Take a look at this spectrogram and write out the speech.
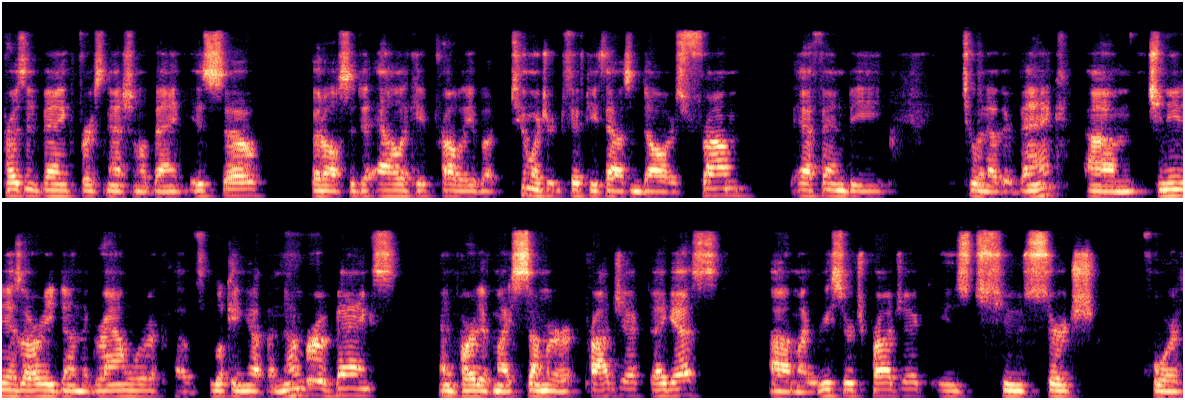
Present Bank, First National Bank is so, but also to allocate probably about $250,000 from FNB to another bank. Um, has already done the groundwork of looking up a number of banks and part of my summer project, I guess, uh, my research project is to search for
